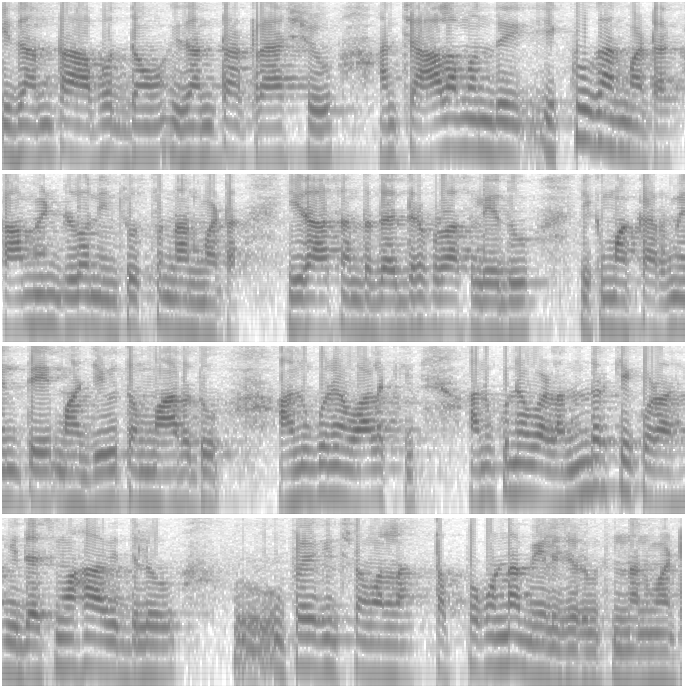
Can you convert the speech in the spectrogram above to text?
ఇదంతా అబద్ధం ఇదంతా ట్రాష్ అని చాలామంది ఎక్కువగా అనమాట కామెంట్లో నేను చూస్తున్నాను అనమాట ఈ రాసి అంత దరిద్రపు రాసి లేదు ఇక మా కర్మెంతే మా జీవితం మారదు అనుకునే వాళ్ళకి అనుకునే వాళ్ళందరికీ కూడా ఈ దశమహావిద్యలు ఉపయోగించడం వల్ల తప్పకుండా మేలు జరుగుతుందన్నమాట.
